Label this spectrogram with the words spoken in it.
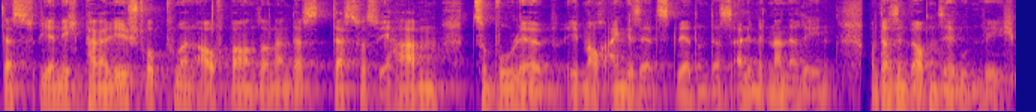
dass wir nicht Parallelstrukturen aufbauen, sondern dass das, was wir haben, zum Wohle eben auch eingesetzt wird und dass alle miteinander reden. Und da sind wir auf einem sehr guten Weg.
